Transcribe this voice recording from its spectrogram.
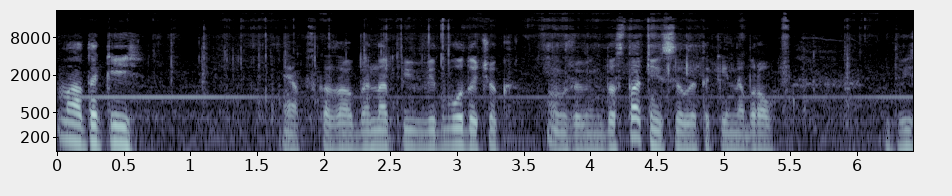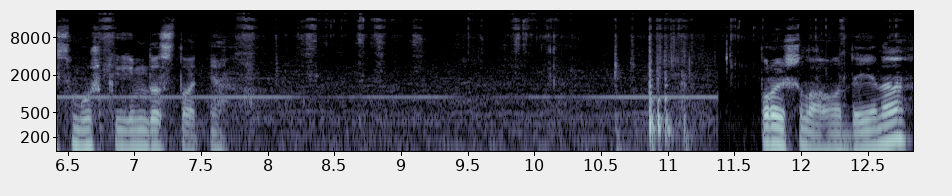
На такий, я б сказав би, напіввідводочок. Ну, вже він достатньої сили такий набрав. Дві смужки їм достатньо. Пройшла година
